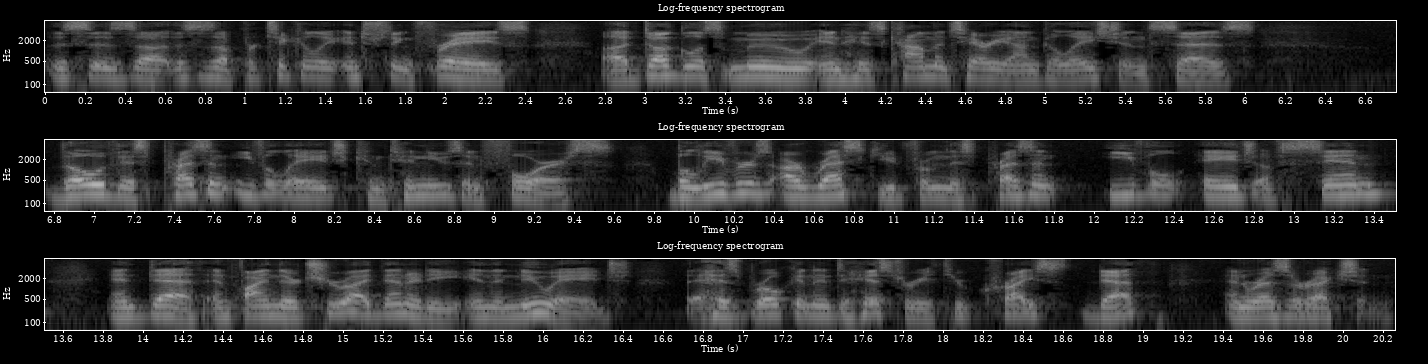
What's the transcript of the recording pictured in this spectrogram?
This is, uh, this is a particularly interesting phrase. Uh, Douglas Moo, in his commentary on Galatians, says, Though this present evil age continues in force, believers are rescued from this present evil age of sin and death and find their true identity in the new age that has broken into history through Christ's death and resurrection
